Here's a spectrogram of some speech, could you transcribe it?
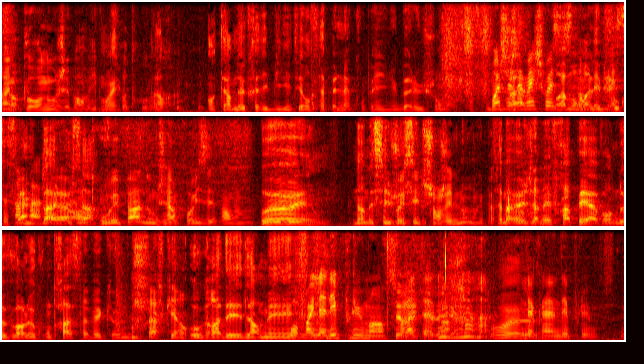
Rien que pour nous, j'ai pas envie qu'on Ouais. se retrouve. Alors, en termes de crédibilité, on s'appelle la compagnie du baluchon. Moi, j'ai jamais choisi ce Vraiment nom, aller beaucoup c'est plus bas que on ça. trouvait pas, donc j'ai improvisé, pardon. Ouais, ouais, ouais. Non, mais c'est juste. essayer de changer le nom. Ça m'avait jamais frappé avant de voir le contraste avec euh, mon frère qui est un haut gradé de l'armée. Bon, enfin, il a des plumes hein, sur la tête. hein. Ouais, Il a quand même des plumes. Mm.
